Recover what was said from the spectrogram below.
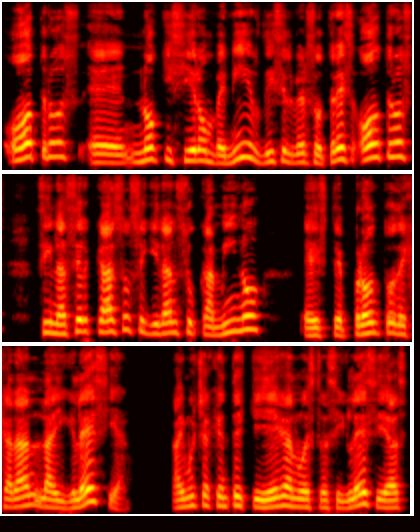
Otros eh, no quisieron venir, dice el verso 3. Otros, sin hacer caso, seguirán su camino, este, pronto dejarán la iglesia. Hay mucha gente que llega a nuestras iglesias,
